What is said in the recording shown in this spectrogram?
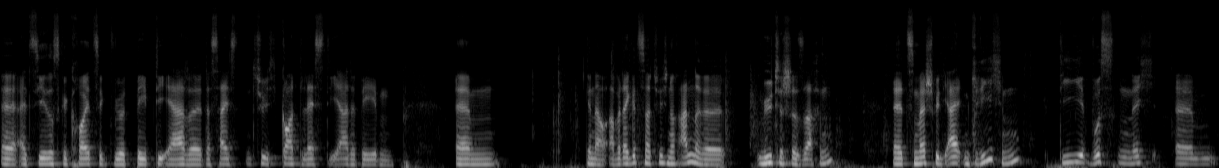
äh, als Jesus gekreuzigt wird, bebt die Erde. Das heißt natürlich, Gott lässt die Erde beben. Ähm, genau, aber da gibt es natürlich noch andere mythische Sachen. Äh, zum Beispiel die alten Griechen, die wussten nicht ähm,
